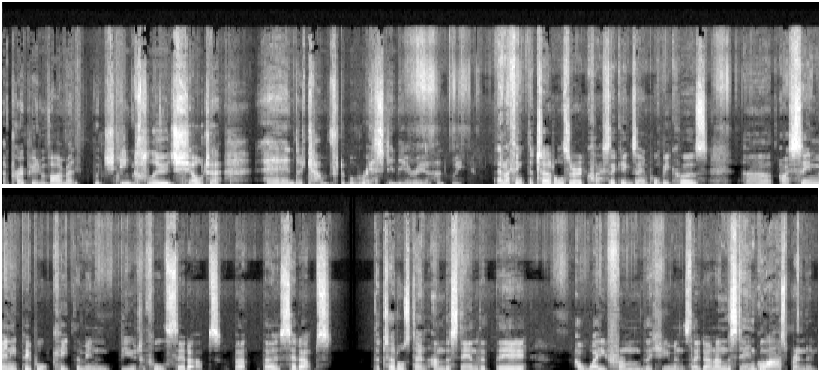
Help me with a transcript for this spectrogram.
appropriate environment, which includes shelter and a comfortable resting area, aren't we? And I think the turtles are a classic example because uh, I see many people keep them in beautiful setups, but those setups, the turtles don't understand that they're away from the humans. They don't understand glass, Brendan.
